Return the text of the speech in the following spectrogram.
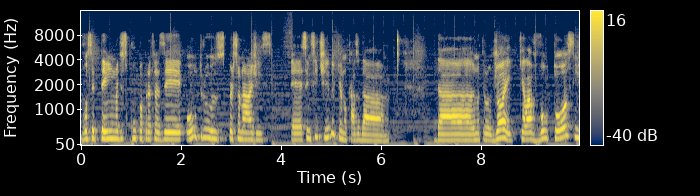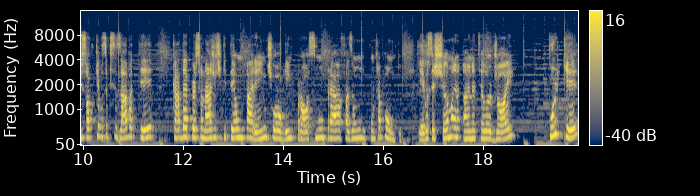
você tem uma desculpa para trazer outros personagens é, sem sentido, que é no caso da da Anna Taylor-Joy, que ela voltou assim só porque você precisava ter cada personagem tinha que ter um parente ou alguém próximo para fazer um contraponto. E aí você chama a Anna Taylor-Joy porque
